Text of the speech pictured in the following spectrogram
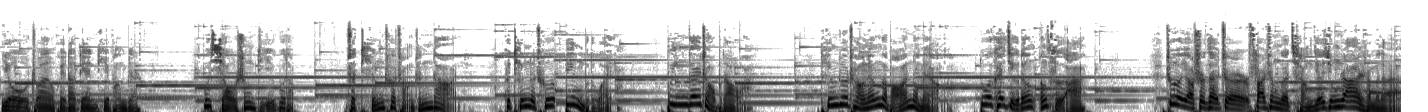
又转回到电梯旁边，我小声嘀咕道。这停车场真大呀，可停的车并不多呀，不应该找不到啊！停车场连个保安都没有，多开几个灯能死啊？这要是在这儿发生个抢劫、凶杀案什么的，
